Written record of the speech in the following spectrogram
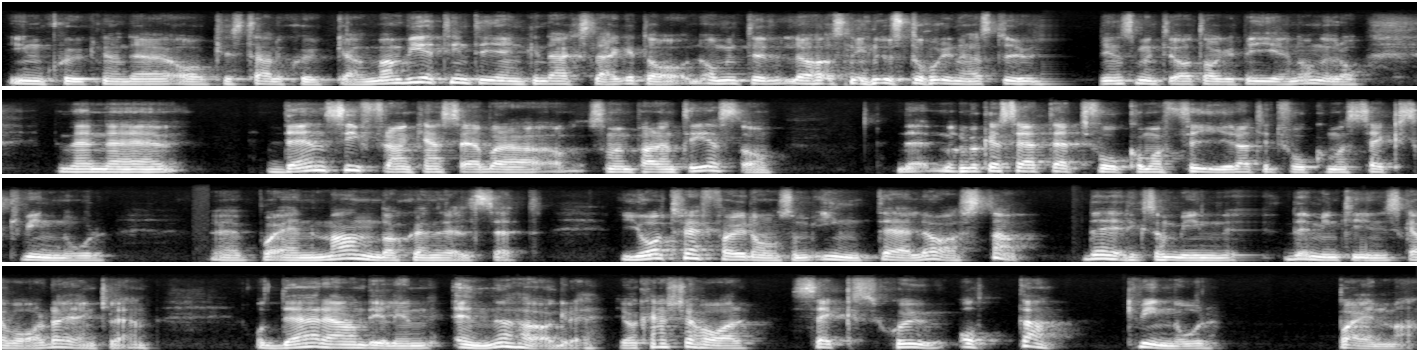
insjuknande av kristallsjuka. Man vet inte egentligen dagsläget då, om inte lösningen nu står i den här studien som inte jag har tagit mig igenom nu då. Men eh, den siffran kan jag säga bara som en parentes då. Man brukar säga att det är 2,4 till 2,6 kvinnor eh, på en man då generellt sett. Jag träffar ju de som inte är lösta. Det är liksom min, det är min kliniska vardag egentligen. Och där är andelen ännu högre. Jag kanske har 6, 7, 8 kvinnor på en man.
